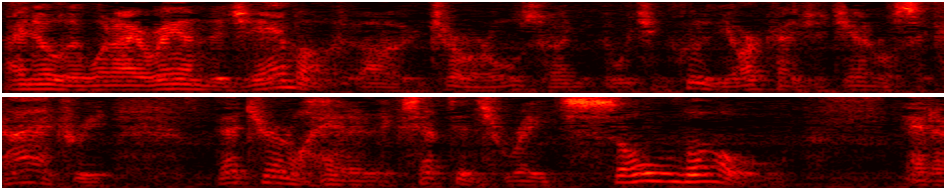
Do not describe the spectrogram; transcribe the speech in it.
I know that when I ran the JAMA uh, journals, uh, which included the Archives of General Psychiatry, that journal had an acceptance rate so low and a,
